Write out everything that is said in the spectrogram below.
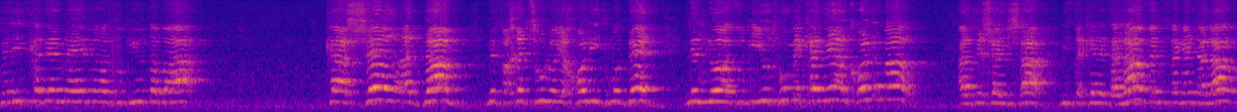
ולהתקדם מעבר לזוגיות הבאה. כאשר אדם מפחד שהוא לא יכול להתמודד ללא הזוגיות, הוא מקנא על כל דבר. על זה שהאישה מסתכלת עליו ומסתכלת עליו,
